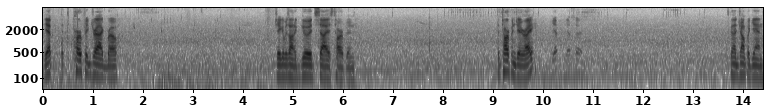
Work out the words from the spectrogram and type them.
Yep, it's perfect drag, bro. Jacob is on a good sized tarpon. The tarpon, Jay, right? Yep, yes sir. It's gonna jump again.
